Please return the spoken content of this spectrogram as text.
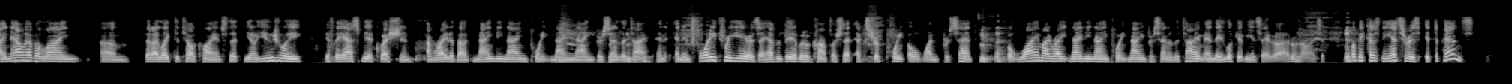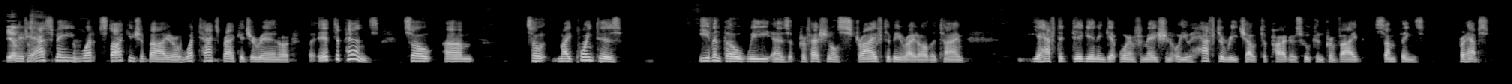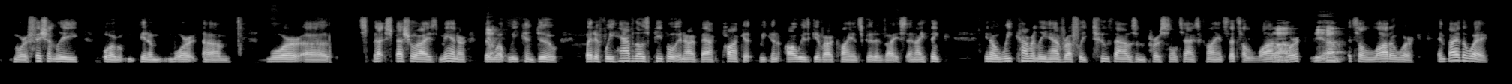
I now have a line um, that I like to tell clients that you know usually if they ask me a question, I'm right about 99.99% of the time. And, and in 43 years, I haven't been able to accomplish that extra 0.01%. but why am I right 99.9% of the time? And they look at me and say, well, I don't know. I say, well, because the answer is it depends. Yep. If you ask me what stock you should buy or what tax bracket you're in, or it depends. So, um, so my point is, even though we as professionals strive to be right all the time, you have to dig in and get more information, or you have to reach out to partners who can provide some things perhaps more efficiently or in a more um, more uh, spe- specialized manner than yeah. what we can do. But if we have those people in our back pocket, we can always give our clients good advice. And I think, you know, we currently have roughly 2,000 personal tax clients. That's a lot wow. of work. Yeah. It's a lot of work. And by the way,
